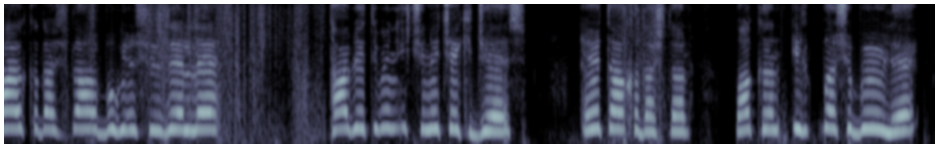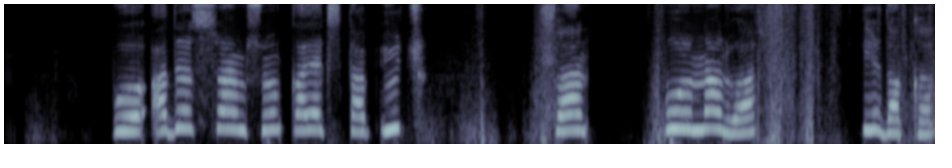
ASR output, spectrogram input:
arkadaşlar. Bugün sizlerle tabletimin içini çekeceğiz. Evet arkadaşlar. Bakın ilk başı böyle. Bu adı Samsung Galaxy Tab 3. Şu an bunlar var. Bir dakika.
